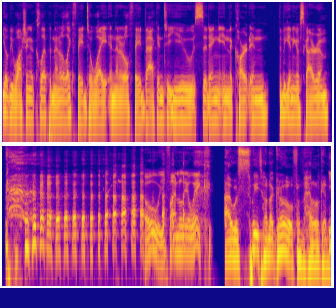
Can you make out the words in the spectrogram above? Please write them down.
you'll be watching a clip and then it'll like fade to white and then it'll fade back into you sitting in the cart in the beginning of Skyrim. Oh, you're finally awake. I was sweet on a girl from Helgen.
